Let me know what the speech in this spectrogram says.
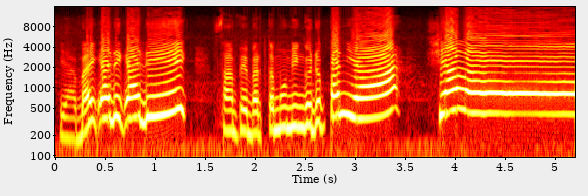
Ya baik adik-adik, sampai bertemu minggu depan ya. Shalom.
